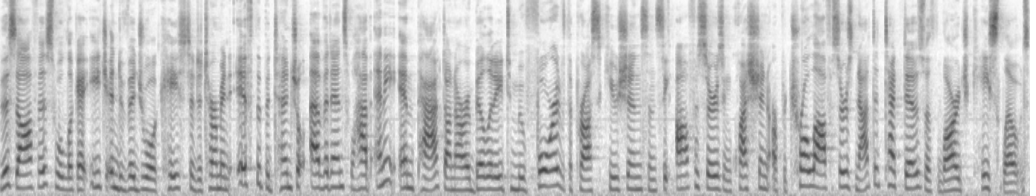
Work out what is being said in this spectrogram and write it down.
this office will look at each individual case to determine if the potential evidence will have any impact on our ability to move forward with the prosecution since the officers in question are patrol officers, not detectives with large caseloads.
